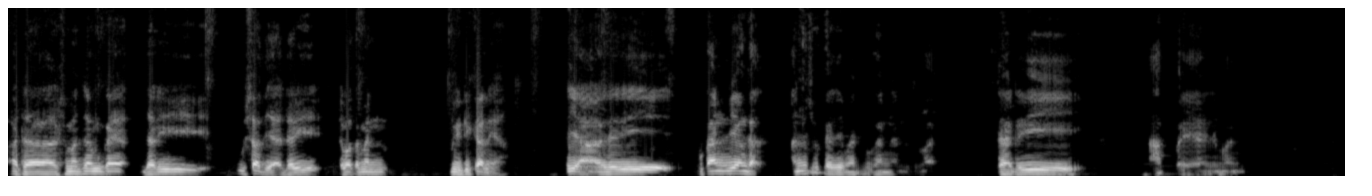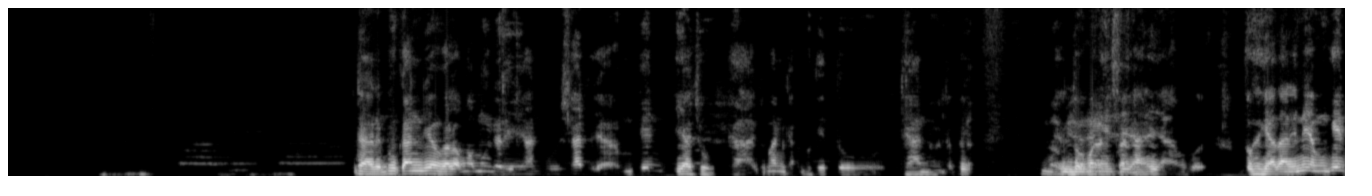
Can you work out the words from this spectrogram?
ada semacam kayak dari pusat ya, dari departemen pendidikan ya. Iya, dari bukan dia enggak anu juga sih Mas, bukan anu cuma dari apa ya cuman dari bukan dia kalau ngomong dari yang pusat ya mungkin iya juga cuman nggak begitu dianu tapi untuk mengisi ya, ya untuk, untuk kegiatan ini ya mungkin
